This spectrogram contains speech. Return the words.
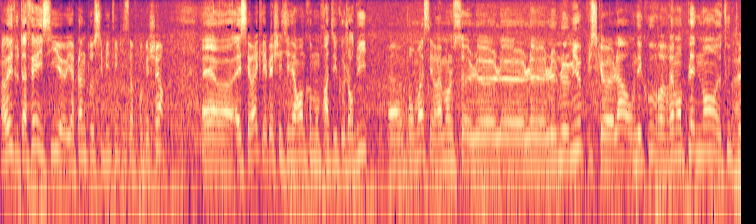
Ah oui, tout à fait. Ici, euh, il y a plein de possibilités qui s'offrent aux pêcheurs. Et, euh, et c'est vrai que les pêches itinérantes, comme on pratique aujourd'hui, euh, pour moi, c'est vraiment le, mieux, puisque là, on découvre vraiment pleinement euh, toutes Ouais,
